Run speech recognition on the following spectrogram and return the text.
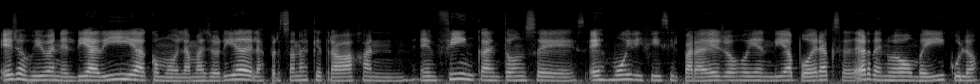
Ellos viven el día a día como la mayoría de las personas que trabajan en finca, entonces es muy difícil para ellos hoy en día poder acceder de nuevo a un vehículo.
